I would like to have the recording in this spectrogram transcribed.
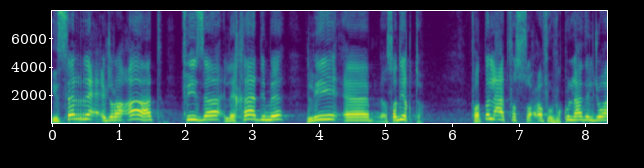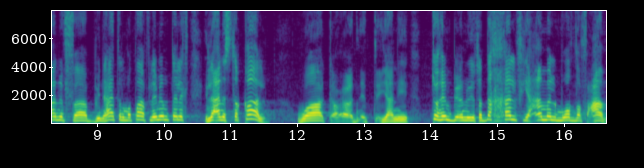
يسرع إجراءات فيزا لخادمه لصديقته. فطلعت في الصحف وفي كل هذه الجوانب فبنهاية المطاف لم يمتلك إلا أن استقال و يعني اتهم بأنه يتدخل في عمل موظف عام.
